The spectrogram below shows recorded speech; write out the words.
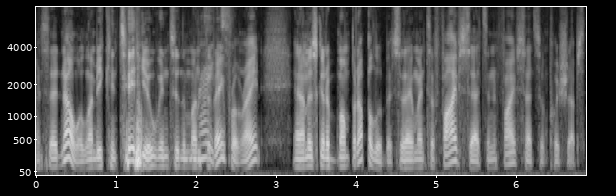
I said, no. Well, let me continue into the month of April, right? And I'm just going to bump it up a little bit. So I went to five sets and five sets of push-ups,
